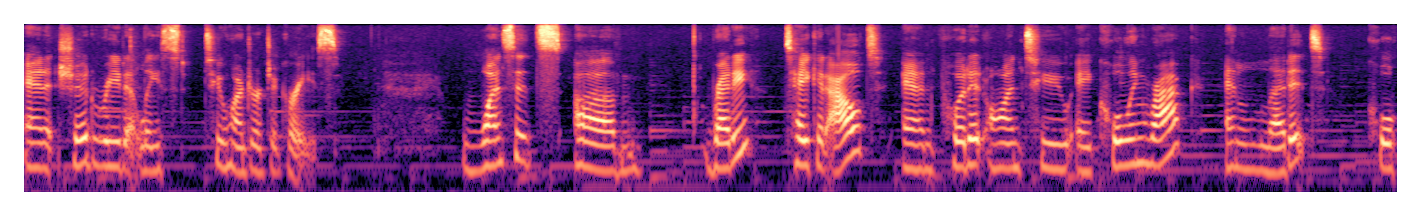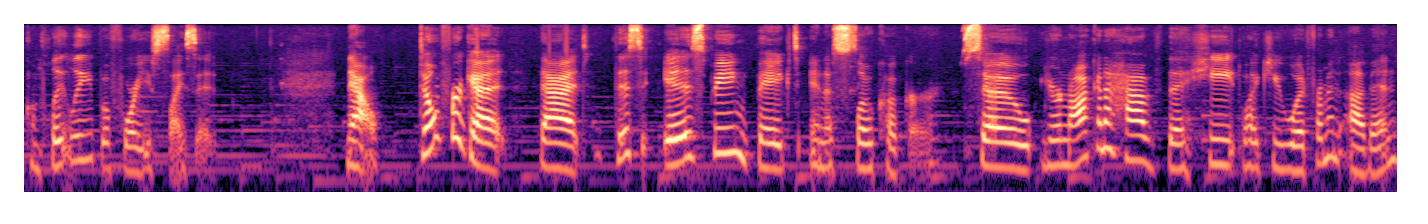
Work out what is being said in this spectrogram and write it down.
and it should read at least 200 degrees. Once it's um, ready, take it out and put it onto a cooling rack and let it cool completely before you slice it. Now, don't forget that this is being baked in a slow cooker, so you're not gonna have the heat like you would from an oven.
